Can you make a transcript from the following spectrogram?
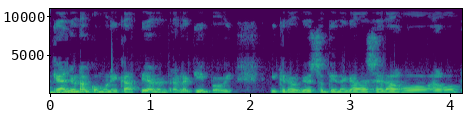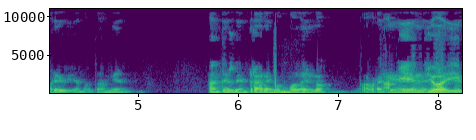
que haya una comunicación entre el equipo. Y, creo que eso tiene que ser algo, algo previo, ¿no? También, antes de entrar en un modelo. Habrá también yo ahí...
